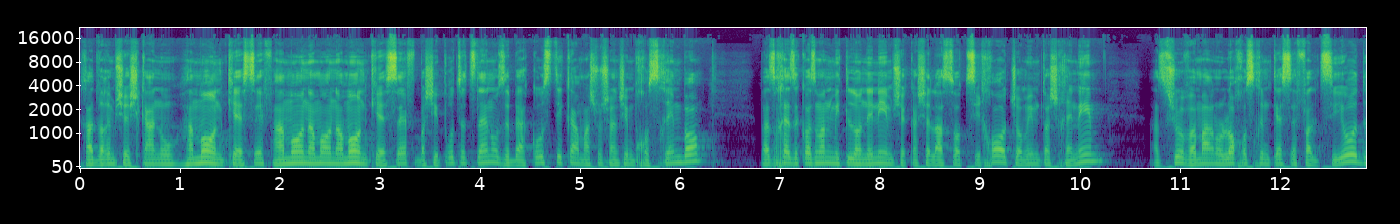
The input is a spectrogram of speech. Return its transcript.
אחד הדברים שהשקענו המון כסף, המון המון המון כסף, בשיפוץ אצלנו זה באקוסטיקה, משהו שאנשים חוסכים בו, ואז אחרי זה כל הזמן מתלוננים שקשה לעשות שיחות, שומעים את השכנים. אז שוב, אמרנו, לא חוסכים כסף על ציוד,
